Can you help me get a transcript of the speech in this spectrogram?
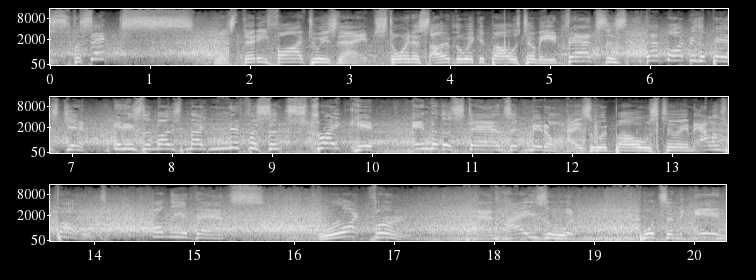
for six. He has 35 to his name. Stoinis over the wicket bowls to. He advances. That might be the best yet. It is the most magnificent straight hit into the stands at mid on. Hazlewood bowls to him. Allen's bowled on the advance right through. And Hazlewood puts an end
